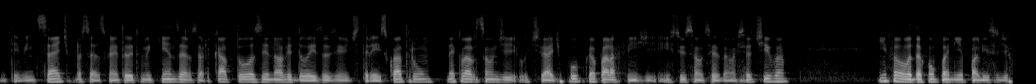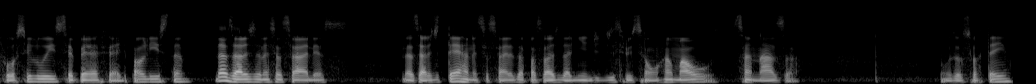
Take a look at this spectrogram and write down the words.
Item 27, processo 48.500.0014.92.2023.41, declaração de utilidade pública para fins de instituição de servidão administrativa em favor da Companhia Paulista de Força e Luz, CPFL Paulista, das áreas necessárias das áreas de terra necessárias à passagem da linha de distribuição ramal Sanasa. Vamos ao sorteio.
